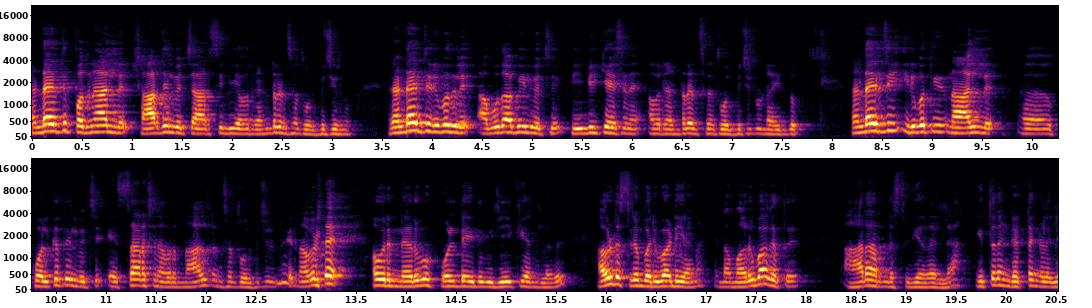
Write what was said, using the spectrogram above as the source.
രണ്ടായിരത്തി പതിനാലിൽ ഷാർജയിൽ വെച്ച് ആർ സി ബി അവർ രണ്ട് റൺസിന് തോൽപ്പിച്ചിരുന്നു. രണ്ടായിരത്തി ഇരുപതിൽ അബുദാബിയിൽ വെച്ച് പി ബി കേസിനെ അവർ രണ്ട് റൺസിനെ തോൽപ്പിച്ചിട്ടുണ്ടായിരുന്നു. രണ്ടായിരത്തി ഇരുപത്തി നാലിൽ കൊൽക്കത്തയിൽ വെച്ച് എസ് ആർ എച്ചിന് അവർ നാല് റൺസിന് തോൽപ്പിച്ചിട്ടുണ്ടായിരുന്നു. അവരുടെ ആ ഒരു നെർവ് ഹോൾഡ് ചെയ്ത് വിജയിക്കുക എന്നുള്ളത് അവരുടെ സ്ഥിരം പരിപാടിയാണ്. എന്നാൽ മറുഭാഗത്ത് ആർ ആറിന്റെ സ്ഥിതി അതല്ല. ഇത്തരം ഘട്ടങ്ങളിൽ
